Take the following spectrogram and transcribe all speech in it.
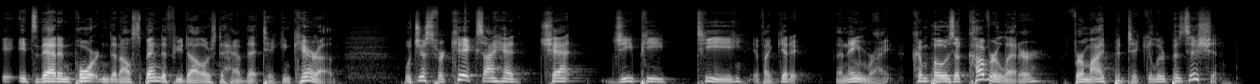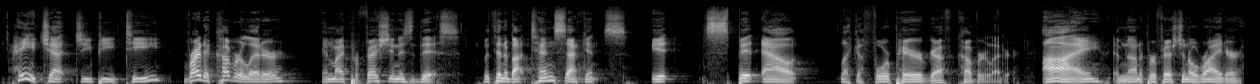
it's that important that I'll spend a few dollars to have that taken care of. Well, just for kicks, I had Chat GPT, if I get it the name right, compose a cover letter for my particular position. Hey, Chat GPT, write a cover letter, and my profession is this. Within about 10 seconds, it spit out like a four paragraph cover letter. I am not a professional writer.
